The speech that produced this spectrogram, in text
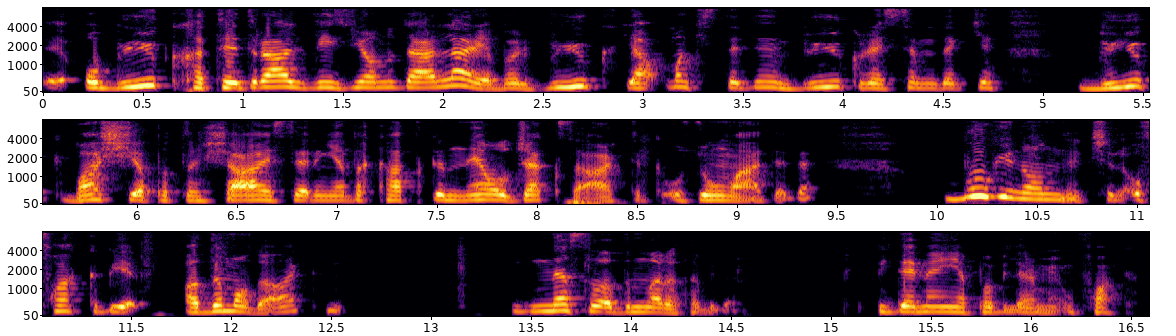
E, o büyük katedral vizyonu derler ya böyle büyük yapmak istediğin büyük resimdeki büyük başyapıtın, şaheserin ya da katkın ne olacaksa artık uzun vadede. Bugün onun için ufak bir adım olarak nasıl adımlar atabilirim? Bir deney yapabilir miyim ufak?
